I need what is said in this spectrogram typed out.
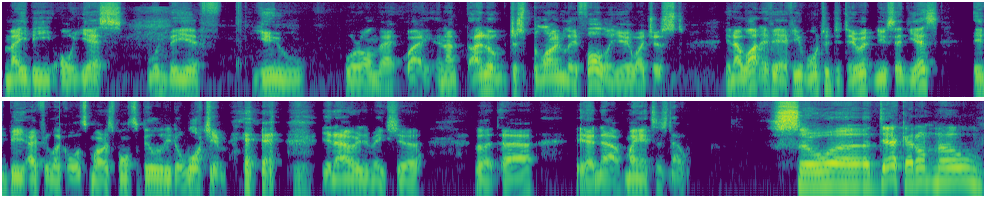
maybe or yes would be if you were on that way, and I, I don't just blindly follow you. I just, you know what? If if you wanted to do it and you said yes, it'd be. I feel like, oh, it's my responsibility to watch him, you know, to make sure. But uh, yeah, no, my answer's no. so uh, Deck, I don't know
